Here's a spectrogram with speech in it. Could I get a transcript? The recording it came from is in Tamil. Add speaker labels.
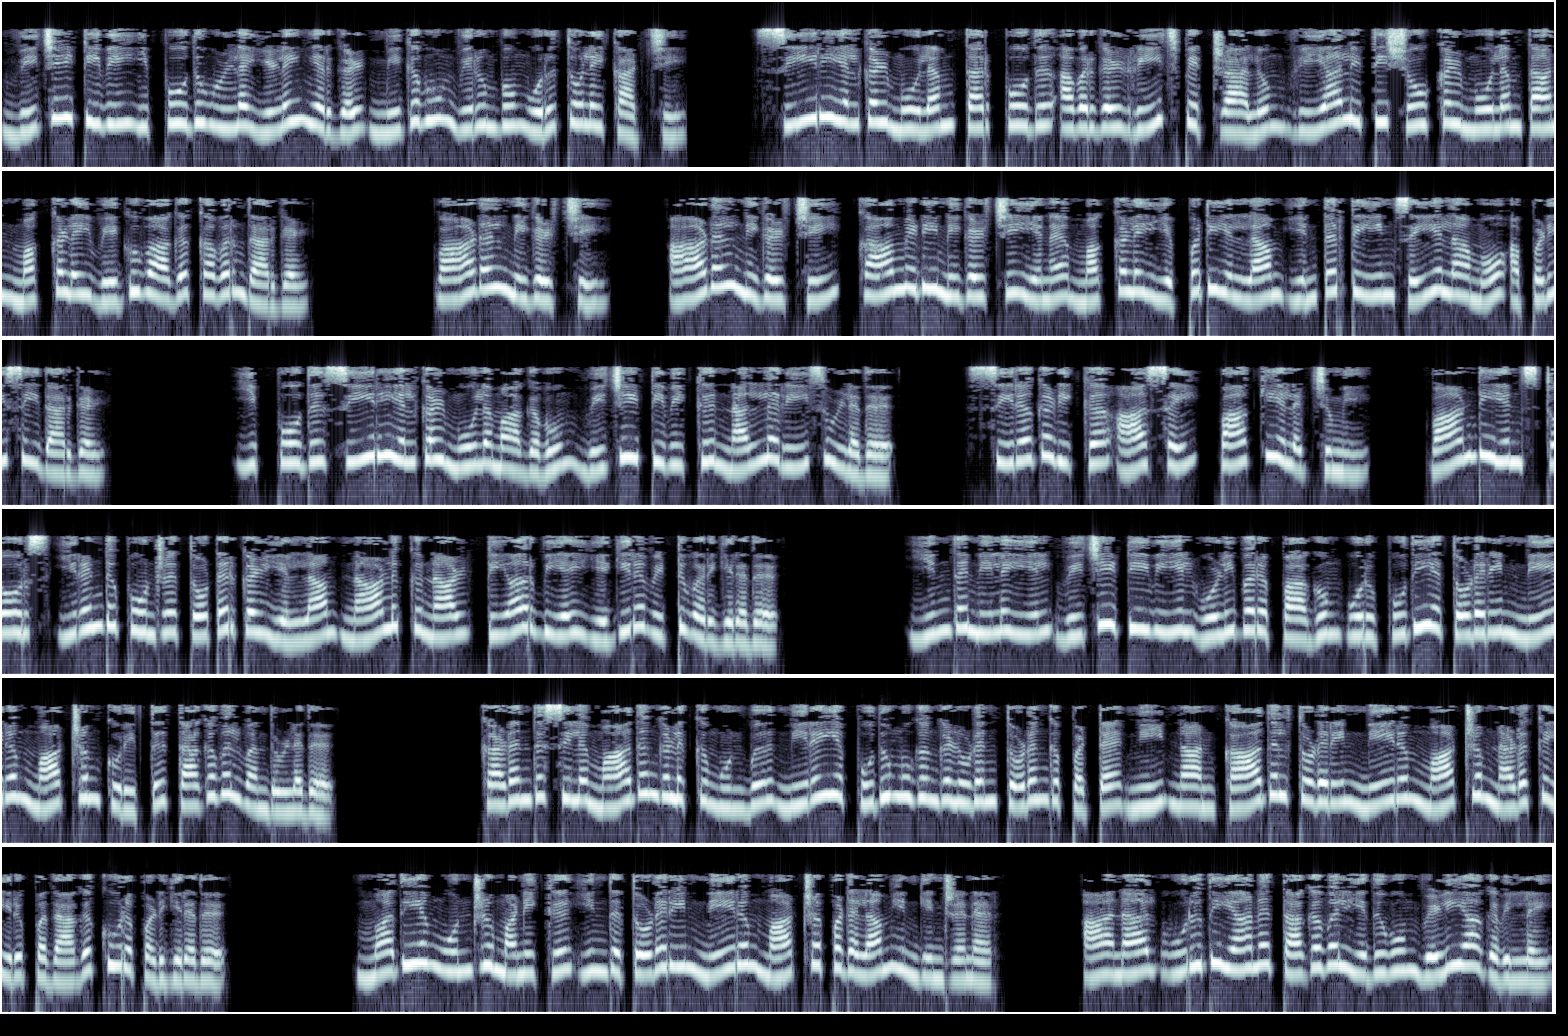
Speaker 1: விஜய் டிவி இப்போது உள்ள இளைஞர்கள் மிகவும் விரும்பும் ஒரு தொலைக்காட்சி. சீரியல்கள் மூலம் தற்போது அவர்கள் ரீச் பெற்றாலும் ரியாலிட்டி ஷோக்கள் மூலம் தான் மக்களை வெகுவாக கவர்ந்தார்கள். பாடல் நிகழ்ச்சி. ஆடல் நிகழ்ச்சி காமெடி நிகழ்ச்சி என மக்களை எப்படியெல்லாம் என்டர்டெயின் செய்யலாமோ அப்படி செய்தார்கள். இப்போது சீரியல்கள் மூலமாகவும் விஜய் டிவிக்கு நல்ல ரீஸ் உள்ளது. சிறகடிக்க ஆசை பாக்கியலட்சுமி. வாண்டியன் ஸ்டோர்ஸ் இரண்டு போன்ற தொடர்கள் எல்லாம் நாளுக்கு நாள் டிஆர்பியை எகிர விட்டு வருகிறது. இந்த நிலையில் விஜய் டிவியில் ஒளிபரப்பாகும் ஒரு புதிய தொடரின் நேரம் மாற்றம் குறித்து தகவல் வந்துள்ளது. கடந்த சில மாதங்களுக்கு முன்பு நிறைய புதுமுகங்களுடன் தொடங்கப்பட்ட நீ நான் காதல் தொடரின் நேரம் மாற்றம் நடக்க இருப்பதாக கூறப்படுகிறது. மதியம் ஒன்று மணிக்கு இந்த தொடரின் நேரம் மாற்றப்படலாம் என்கின்றனர். ஆனால் உறுதியான தகவல் எதுவும் வெளியாகவில்லை.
